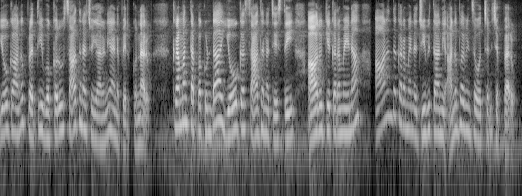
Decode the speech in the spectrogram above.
యోగాను ప్రతి ఒక్కరూ సాధన చేయాలని ఆయన పేర్కొన్నారు. క్రమం తప్పకుండా యోగ సాధన చేస్తే ఆరోగ్యకరమైన ఆనందకరమైన జీవితాన్ని అనుభవించవచ్చని చెప్పారు.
